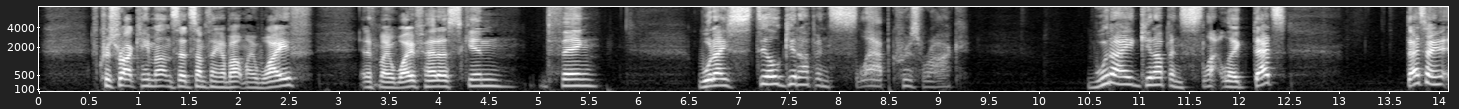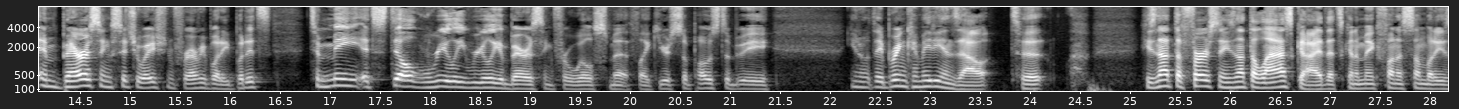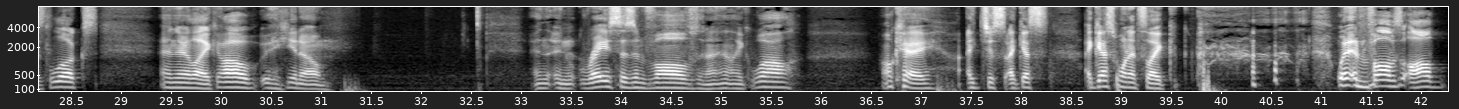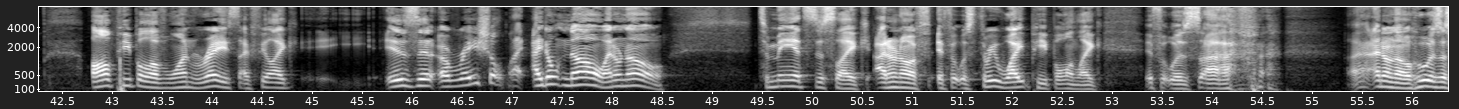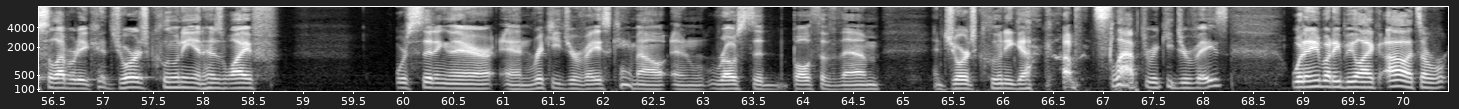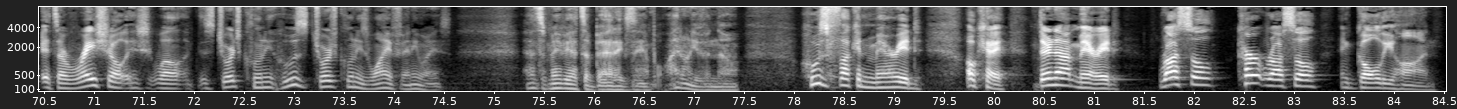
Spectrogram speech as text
If Chris Rock came out and said something about my wife, and if my wife had a skin thing, would I still get up and slap Chris Rock? Would I get up and slap? Like, that's. That's an embarrassing situation for everybody, but it's to me, it's still really, really embarrassing for Will Smith. Like you're supposed to be you know, they bring comedians out to he's not the first and he's not the last guy that's going to make fun of somebody's looks and they're like, "Oh, you know, and and race is involved." And I'm like, "Well, okay. I just I guess I guess when it's like when it involves all all people of one race, I feel like is it a racial? I, I don't know. I don't know to me it's just like i don't know if if it was three white people and like if it was uh i don't know who was a celebrity? George clooney and his wife were sitting there and ricky gervais came out and roasted both of them and george clooney got up and slapped ricky gervais? Would anybody be like oh it's a it's a racial issue? Well is george clooney who's george clooney's wife anyways? That's maybe that's a bad example. I don't even know. Who's fucking married? Okay, they're not married. Russell, Kurt Russell, and Goldie Hawn.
